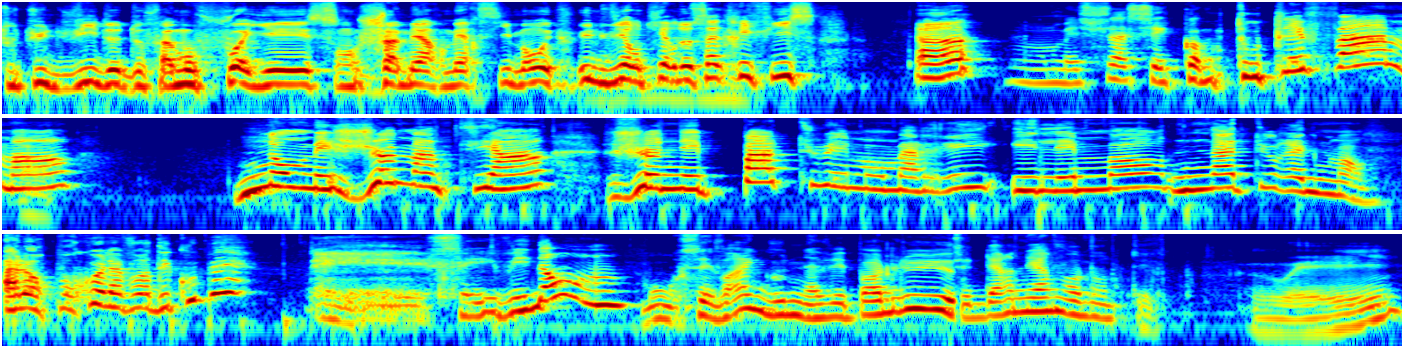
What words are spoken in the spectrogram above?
Toute une vie de, de femme au foyer, sans jamais un remerciement, une vie entière de sacrifices. Hein? Non, Mais ça, c'est comme toutes les femmes, hein. Non, mais je maintiens, je n'ai pas tué mon mari, il est mort naturellement. Alors pourquoi l'avoir découpé? Et c'est évident, hein. Bon, c'est vrai que vous n'avez pas lu ses dernières volontés. Oui.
